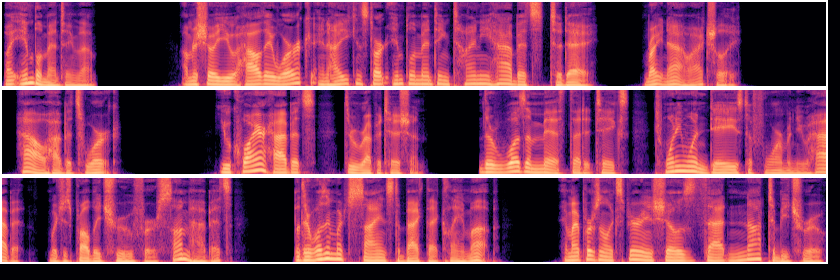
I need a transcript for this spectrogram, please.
by implementing them. I'm going to show you how they work and how you can start implementing tiny habits today, right now, actually. How habits work. You acquire habits through repetition. There was a myth that it takes 21 days to form a new habit, which is probably true for some habits, but there wasn't much science to back that claim up. And my personal experience shows that not to be true.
